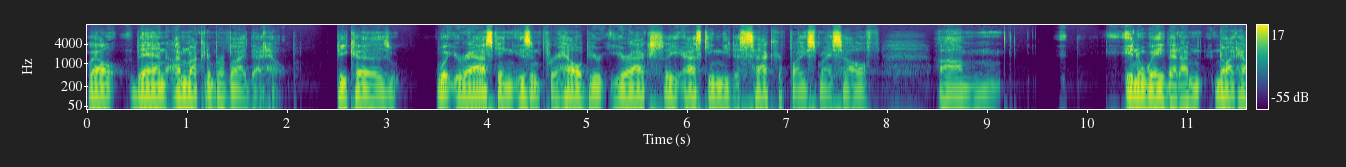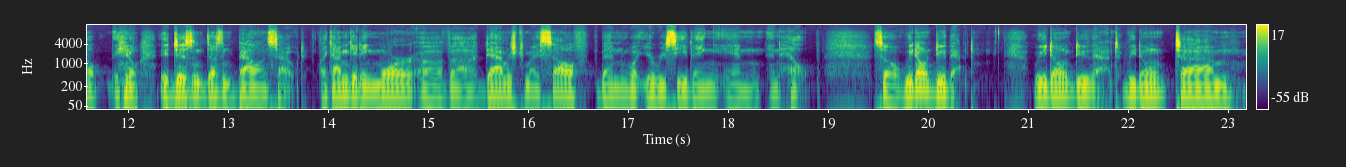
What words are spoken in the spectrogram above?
well, then I'm not going to provide that help because what you're asking isn't for help. You're, you're actually asking me to sacrifice myself um, in a way that I'm not help. You know, it doesn't doesn't balance out. Like I'm getting more of uh, damage to myself than what you're receiving in in help. So we don't do that. We don't do that. We don't. Um,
